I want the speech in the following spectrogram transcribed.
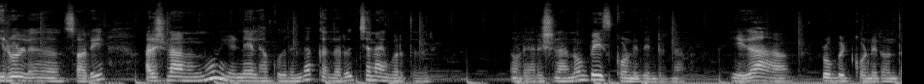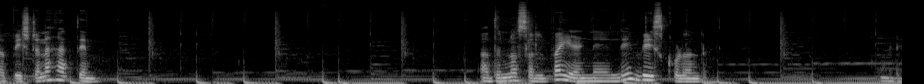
ಈರುಳ್ಳಿ ಸಾರಿ ಅರಿಶಿಣನೂ ಎಣ್ಣೆಯಲ್ಲಿ ಹಾಕೋದ್ರಿಂದ ಕಲರು ಚೆನ್ನಾಗಿ ಬರ್ತದೆ ರೀ. ನೋಡಿ, ಅರಿಶಿಣನೂ ಬೇಯಿಸ್ಕೊಂಡಿದ್ದೀನಿ ರೀ ನಾನು. ಈಗ ರುಬ್ಬಿಟ್ಕೊಂಡಿರುವಂಥ ಪೇಸ್ಟನ್ನು ಹಾಕ್ತೇನೆ. ಅದನ್ನು ಸ್ವಲ್ಪ ಎಣ್ಣೆಯಲ್ಲಿ ಬೇಯಿಸ್ಕೊಳ್ಳೋಣ ನೋಡಿ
